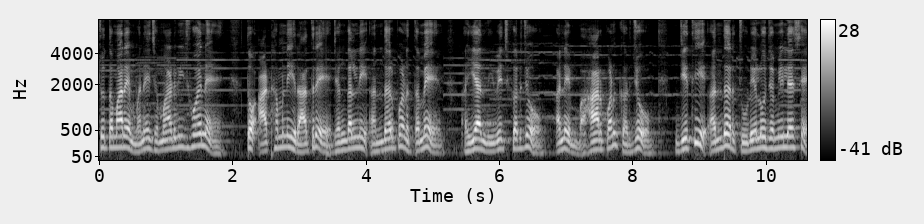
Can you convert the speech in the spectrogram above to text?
જો તમારે મને જમાડવી જ હોય ને, તો આઠમની રાત્રે જંગલની અંદર પણ તમે અહીંયા નિવેજ કરજો અને બહાર પણ કરજો. જેથી અંદર ચૂડેલો જમી લેશે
